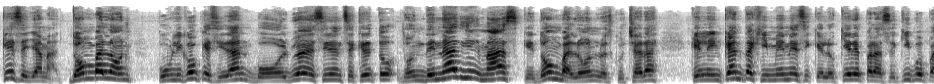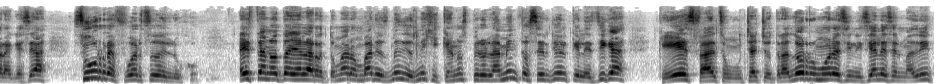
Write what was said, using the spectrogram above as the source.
que se llama Don Balón, publicó que Zidane volvió a decir en secreto, donde nadie más que Don Balón lo escuchara, que le encanta a Jiménez y que lo quiere para su equipo para que sea su refuerzo de lujo. Esta nota ya la retomaron varios medios mexicanos, pero lamento ser yo el que les diga que es falso, muchacho. Tras los rumores iniciales, el Madrid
